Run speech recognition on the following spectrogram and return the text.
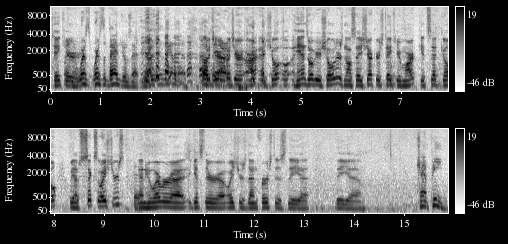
take Wait your where's where's the banjos at? We put Okay, your all put your ar- uh, uh, hands over your shoulders, and I'll say, "Shuckers, take your mark. Get set, go." We have six oysters, Okay. and whoever uh, gets their uh, oysters done first is the uh, the Champagne.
